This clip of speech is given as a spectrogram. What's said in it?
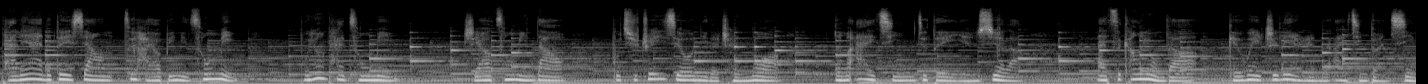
谈恋爱的对象最好要比你聪明，不用太聪明，只要聪明到不去追究你的承诺，那么爱情就得以延续了。来自康永的给未知恋人的爱情短信。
